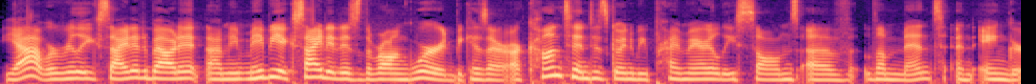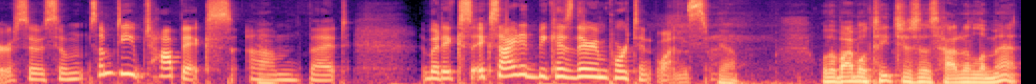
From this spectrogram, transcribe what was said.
yeah, we're really excited about it. I mean, maybe excited is the wrong word because our, our content is going to be primarily psalms of lament and anger. So some some deep topics, um, yeah. but but ex- excited because they're important ones. Yeah. Well, the Bible teaches us how to lament.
